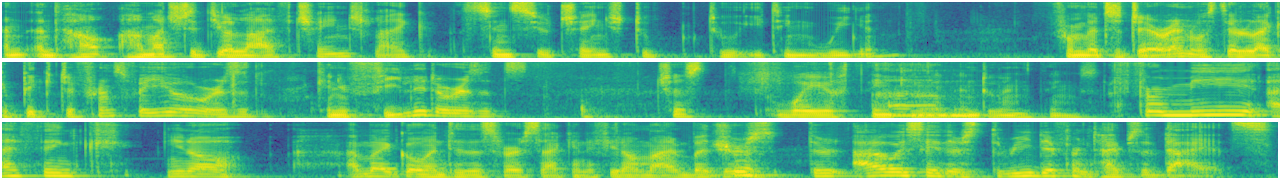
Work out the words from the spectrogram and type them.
And, and how, how much did your life change like since you changed to, to eating vegan? From vegetarian, was there like a big difference for you, or is it? Can you feel it, or is it just way of thinking and, and um, doing things? For me, I think you know. I might go into this for a second if you don't mind, but there's there, I always say there's three different types of diets.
